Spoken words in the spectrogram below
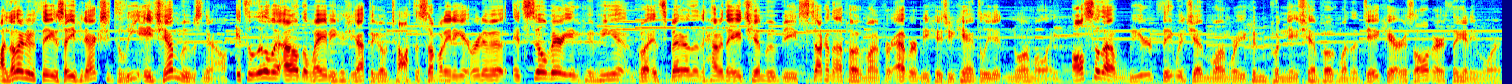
Another new thing is that you can actually delete HM moves now. It's a little bit out of the way because you have to go talk to somebody to get rid of it. It's still very inconvenient, but it's better than having the HM move being stuck on that Pokemon forever because you can't delete it normally. Also, that weird thing with Gen 1 where you couldn't put an HM Pokemon in the daycare is all another thing anymore.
